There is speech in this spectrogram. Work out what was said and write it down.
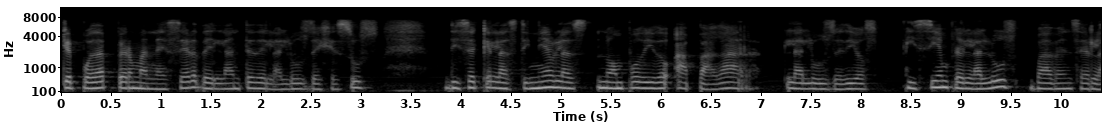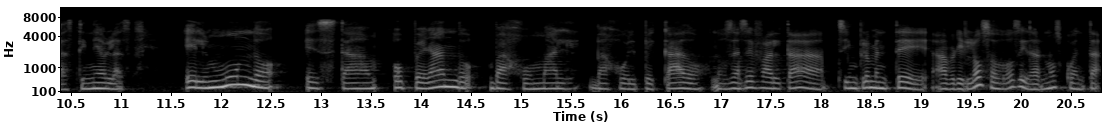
que pueda permanecer delante de la luz de Jesús. Dice que las tinieblas no han podido apagar la luz de Dios y siempre la luz va a vencer las tinieblas. El mundo está operando bajo mal, bajo el pecado. Nos hace falta simplemente abrir los ojos y darnos cuenta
